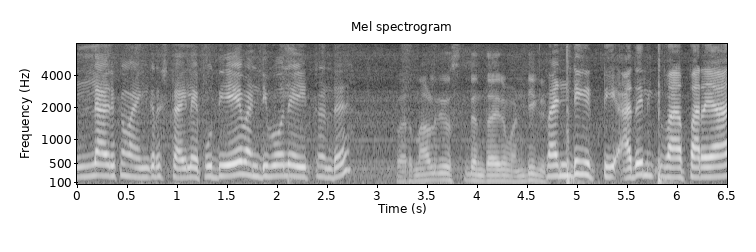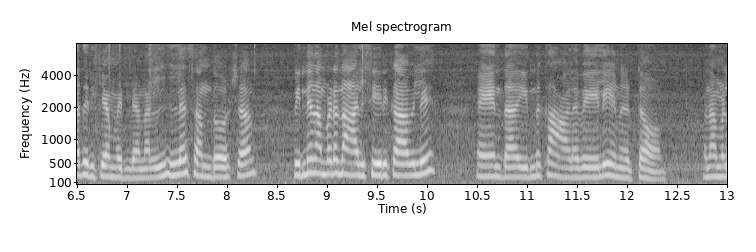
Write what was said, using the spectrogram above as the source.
എല്ലാവർക്കും ഭയങ്കര ഇഷ്ടമായില്ലേ പുതിയ വണ്ടി പോലെ ആയിട്ടുണ്ട്. പിറന്നാൾ ദിവസത്തിൽ എന്തായാലും വണ്ടി വണ്ടി കിട്ടി. അത് പറയാതിരിക്കാൻ പറ്റില്ല. നല്ല സന്തോഷം. പിന്നെ നമ്മുടെ നാലുശ്ശേരിക്കാവിൽ എന്താ ഇന്ന് കാളവേലയാണ് കേട്ടോ നമ്മൾ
